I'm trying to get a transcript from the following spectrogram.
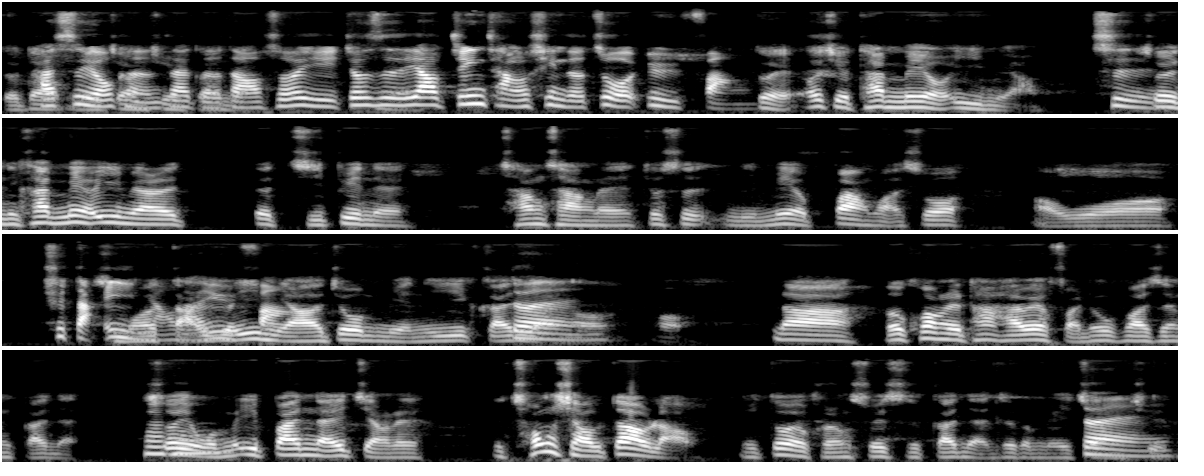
得到，还是有可能再得到，所以就是要经常性的做预防。对，而且它没有疫苗，是所以你看没有疫苗的的疾病呢，常常呢就是你没有办法说啊我。去打疫苗，打一个疫苗就免疫感染哦哦，那何况呢？它还会反复发生感染，嗯、所以我们一般来讲呢，你从小到老，你都有可能随时感染这个霉浆菌。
